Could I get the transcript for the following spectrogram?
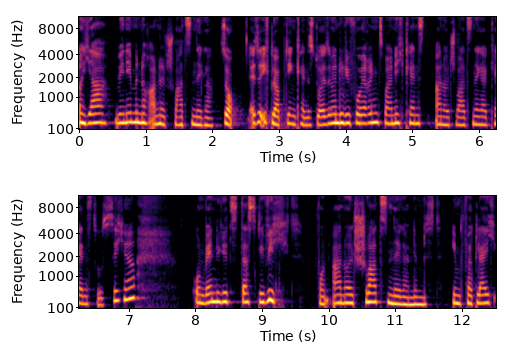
ja, wir nehmen noch Arnold Schwarzenegger. So, also ich glaube, den kennst du. Also wenn du die vorherigen zwei nicht kennst, Arnold Schwarzenegger kennst du sicher. Und wenn du jetzt das Gewicht von Arnold Schwarzenegger nimmst, im Vergleich,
